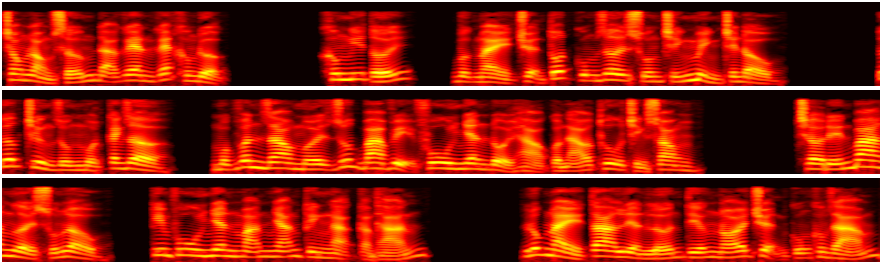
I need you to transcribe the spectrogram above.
trong lòng sớm đã ghen ghét không được. Không nghĩ tới, bực này chuyện tốt cũng rơi xuống chính mình trên đầu. Ước chừng dùng một canh giờ, một vân giao mới giúp ba vị phu nhân đổi hảo quần áo thu chỉnh xong. Chờ đến ba người xuống lầu, kim phu nhân mãn nhãn kinh ngạc cảm thán. Lúc này ta liền lớn tiếng nói chuyện cũng không dám,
